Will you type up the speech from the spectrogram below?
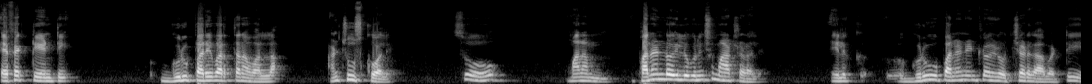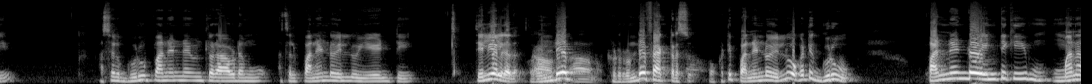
ఎఫెక్ట్ ఏంటి? గురు పరివర్తన వల్ల అని చూసుకోవాలి. సో మనం పన్నెండో ఇల్లు గురించి మాట్లాడాలి. వీళ్ళు గురువు పన్నెండింట్లో వచ్చాడు కాబట్టి అసలు గురువు పన్నెండో ఇంట్లో రావడము అసలు పన్నెండో ఇల్లు ఏంటి? తెలియాలి కదా. రెండే ఇక్కడ రెండే ఫ్యాక్టర్స్. ఒకటి పన్నెండో ఇల్లు ఒకటి గురువు. పన్నెండో ఇంటికి మన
